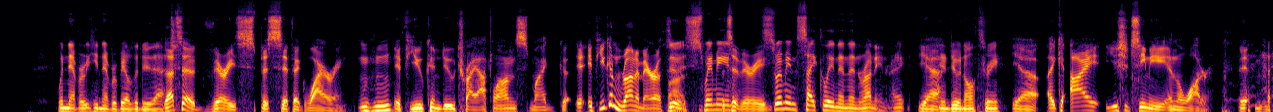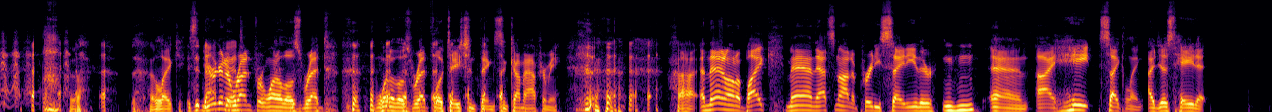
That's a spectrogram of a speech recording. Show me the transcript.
would never he'd never be able to do that. That's a very specific wiring. Mm-hmm. If you can do triathlons, my go- if you can run a marathon, Dude, swimming, it's a very swimming, cycling, and then running, right? Yeah. you're doing all three. yeah. Like I, you should see me in the water. It- like Is it you're going to run for one of those red, one of those red flotation things and come after me. Uh, and then on a bike, man, that's not a pretty sight either. Mm-hmm. And I hate cycling. I just hate it.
